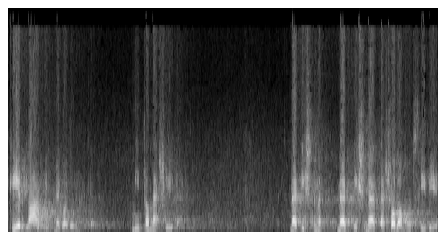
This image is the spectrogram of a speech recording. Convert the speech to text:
kér bármit, megadom neked. Mint a mesében. Mert, ismer, mert ismerte Salamon szívét.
